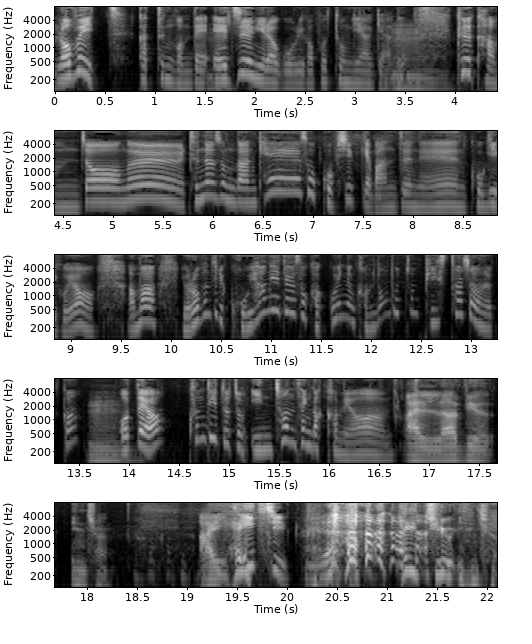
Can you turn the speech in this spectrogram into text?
love it 같은 건데 음. 애증이라고 우리가 보통 이야기하는 음. 그 감정을 듣는 순간 계속 곱씹게 만드는 곡이고요. 아마 여러분들이 고향에 대해서 갖고 있는 감정도 좀 비슷하지 않을까? 음. 어때요? 쿤디도 좀 인천 생각하면 I love you 인천. I, I hate you. hate you 인천.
